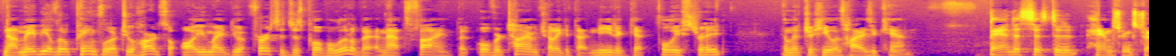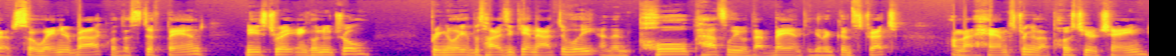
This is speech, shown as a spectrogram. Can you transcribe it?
Now it may be a little painful or too hard, so all you might do at first is just pull up a little bit and that's fine. But over time, try to get that knee to get fully straight and lift your heel as high as you can band assisted hamstring stretch. So lay on your back with a stiff band, knees straight, ankle neutral. Bring your leg up as high as you can actively and then pull passively with that band to get a good stretch on that hamstring or that posterior chain.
